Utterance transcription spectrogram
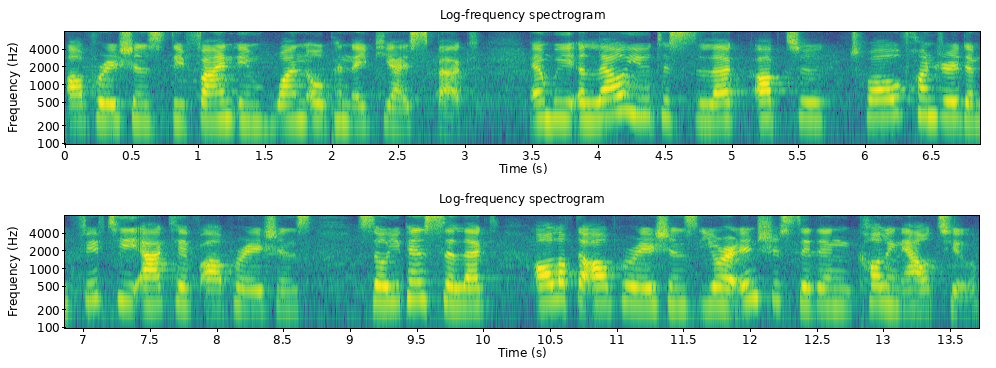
operations defined in one open API spec. And we allow you to select up to 1,250 active operations. So you can select all of the operations you are interested in calling out to.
